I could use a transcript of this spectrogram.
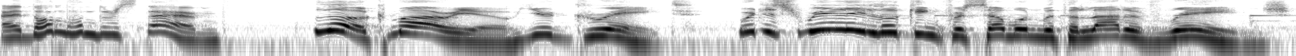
I don't understand. Look, Mario, you're great. We're just really looking for someone with a lot of range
